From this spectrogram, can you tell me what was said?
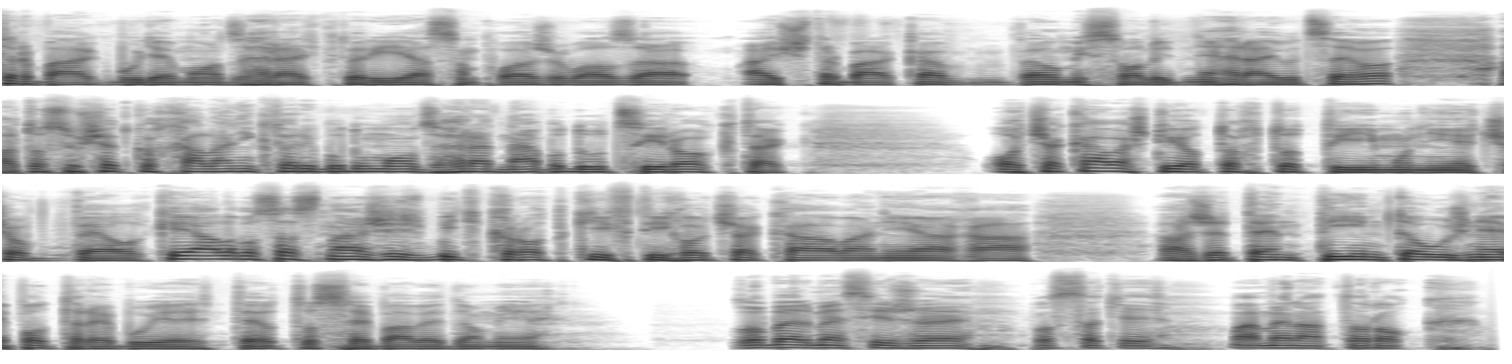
Štrbák bude môcť hrať, ktorý ja som považoval za aj Štrbáka veľmi solidne hrajúceho. A to sú všetko chalani, ktorí budú môcť hrať na budúci rok, tak Očakávaš ty od tohto týmu niečo veľké, alebo sa snažíš byť krotký v tých očakávaniach a, a že ten tým to už nepotrebuje, to, to sebavedomie? Zoberme si, že v podstate máme na to rok.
